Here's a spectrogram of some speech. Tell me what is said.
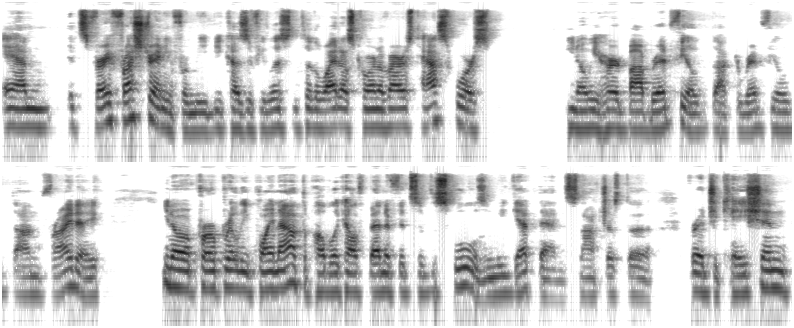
And it's very frustrating for me because if you listen to the White House Coronavirus Task Force, you know, we heard Bob Redfield, Dr. Redfield on Friday, you know, appropriately point out the public health benefits of the schools. And we get that. It's not just a, for education.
